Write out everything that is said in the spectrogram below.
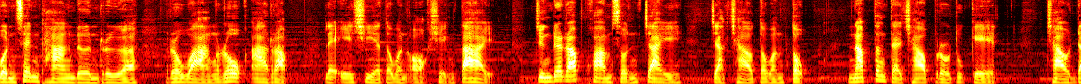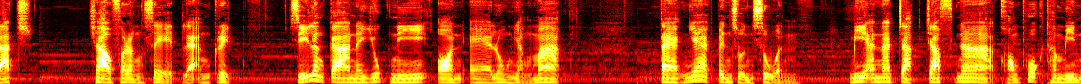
บนเส้นทางเดินเรือ ระหว่างโลกอาหรับ และเอเชียตะวันออกเฉียงใต้ จึงได้รับความสนใจจากชาวตะวันตก นับตั้งแต่ชาวโปรตุเกส ชาวดัตช์ ชาวฝรั่งเศสและอังกฤษศรีลังกาในยุคนี้อ่อนแอลงอย่างมาก แตกแยกเป็นส่วนๆ มีอาณาจักรจัฟนาของพวกทมิน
